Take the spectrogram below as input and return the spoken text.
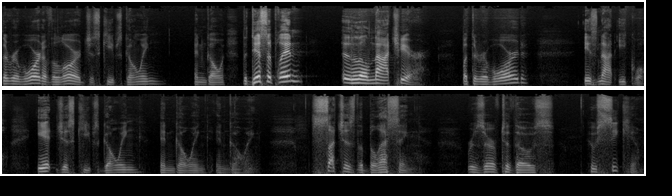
The reward of the Lord just keeps going and going. The discipline is a little notch here, but the reward is not equal. It just keeps going and going and going. Such is the blessing reserved to those who seek him.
